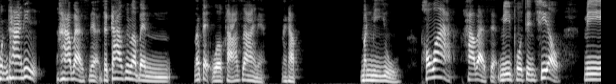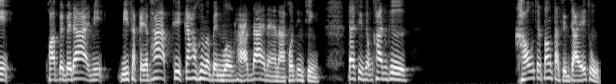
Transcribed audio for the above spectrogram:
หนทางที่ฮาวเวสเนี่ยจะก้าวขึ้นมาเป็นนักเตะ world class ได้เนี่ยนะครับ มันมีอยู่ เพราะว่า Harvard เนี่ยมี potential มีความเป็นไปได้มีมีศักยภาพที่ก้าวขึ้นมาเป็น world class ได้ในอนาคตจริง ๆ แต่สิ่งสำคัญคือ เขาจะต้องตัดสินใจให้ถูก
